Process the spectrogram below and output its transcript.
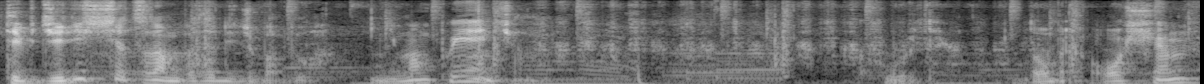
Ty widzieliście, co tam za liczba była? Nie mam pojęcia. Kurde. Dobra, 8.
